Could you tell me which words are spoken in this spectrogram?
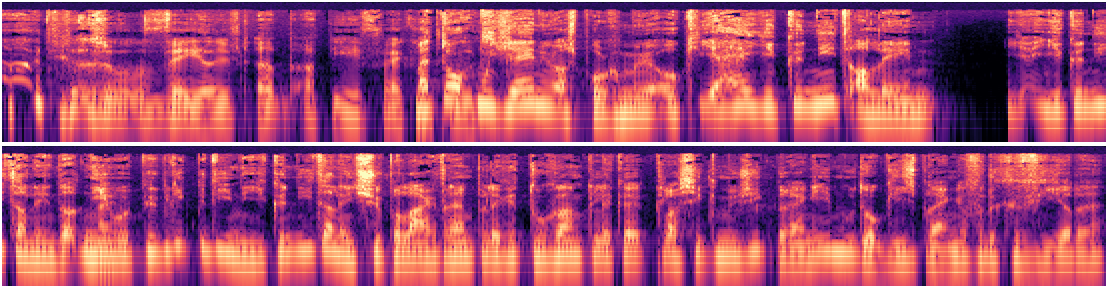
die zoveel heeft, had die effect. Maar toch moet jij nu als programmeur ook, ja, je kunt niet alleen je, je kunt niet alleen dat nieuwe publiek bedienen. Je kunt niet alleen superlaagdrempelige, toegankelijke klassieke muziek brengen. Je moet ook iets brengen voor de gevierde,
